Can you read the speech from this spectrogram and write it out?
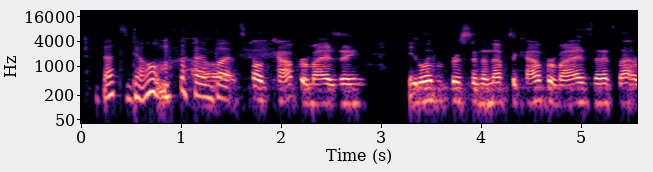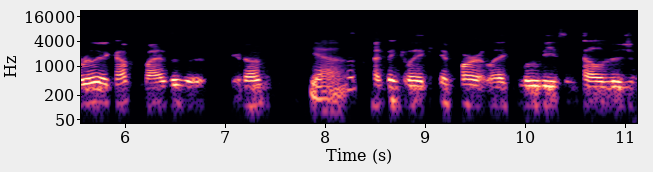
that's dumb. Oh, but it's called compromising. You love a person enough to compromise, then it's not really a compromise, is it? You know? Yeah. I think like in part like movies and television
